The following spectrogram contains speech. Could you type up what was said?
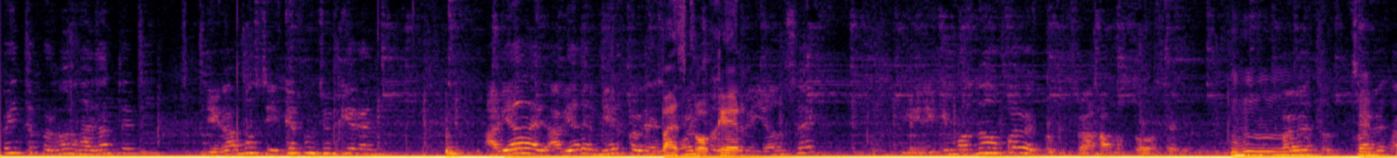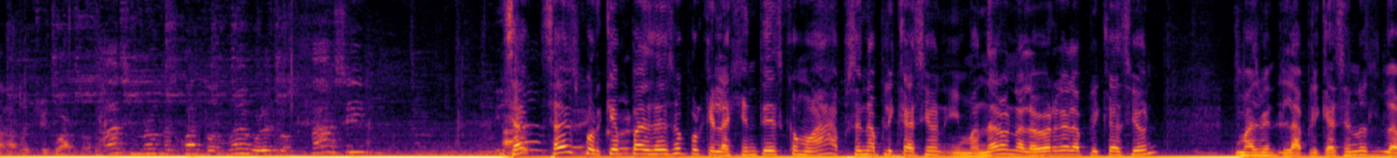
20 personas adelante. Llegamos y ¿qué función quieren? Había, había del miércoles. Pa' ocho, escoger. nueve y 11, Y dijimos, no, jueves, porque trabajamos todos el jueves, los jueves a las 8 y cuarto. Ah, sí, no, unos cuantos, nueve boletos. Ah, sí. ¿Y sa- ¿Sabes por qué pasa eso? Porque la gente es como, ah, pues en aplicación. Y mandaron a la verga la aplicación. Más bien, la aplicación los, la-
